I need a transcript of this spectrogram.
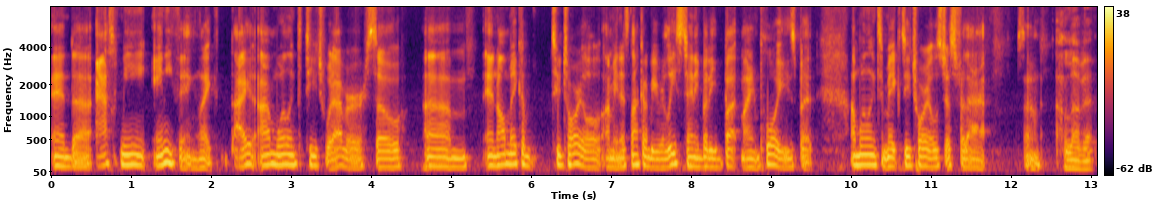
and uh, ask me anything. Like I I'm willing to teach whatever. So um, and I'll make a tutorial. I mean, it's not going to be released to anybody but my employees, but I'm willing to make tutorials just for that. So I love it.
